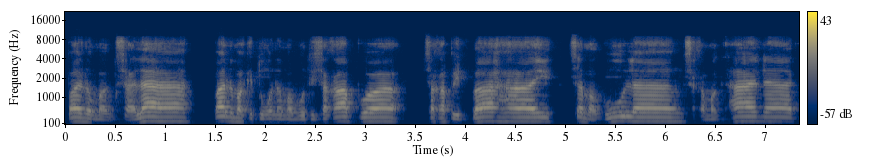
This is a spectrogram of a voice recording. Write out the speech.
paano magsala, paano makitungo ng mabuti sa kapwa, sa kapitbahay, sa magulang, sa kamag-anak.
